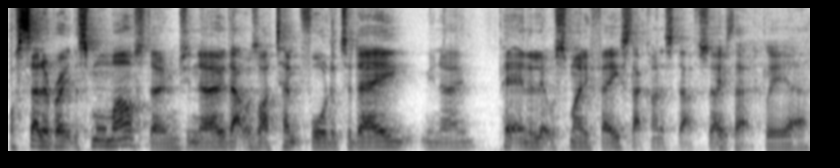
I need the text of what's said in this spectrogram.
Or, celebrate the small milestones. You know, that was our 10th order today. You know, put in a little smiley face, that kind of stuff. So Exactly, yeah.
